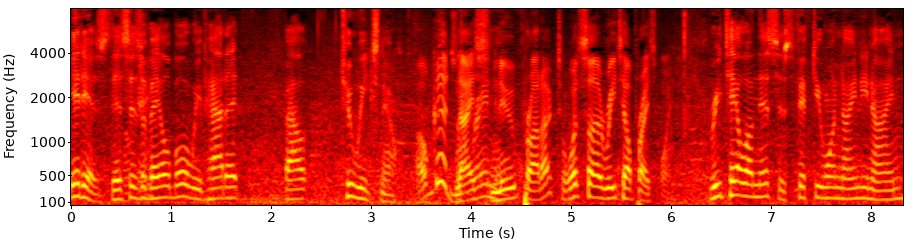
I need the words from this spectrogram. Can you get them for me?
It is. This is available. We've had it about two weeks now. Oh, good, So nice new new. product. What's the retail price point? Retail on this is fifty-one ninety-nine.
